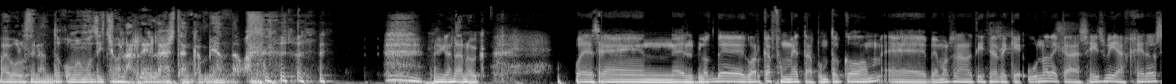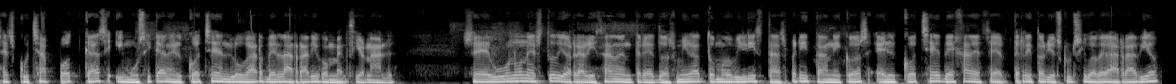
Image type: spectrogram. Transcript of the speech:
va evolucionando. Como hemos dicho, las reglas están cambiando. Venga. Pues en el blog de gorkafumeta.com eh, vemos la noticia de que uno de cada seis viajeros escucha podcast y música en el coche en lugar de la radio convencional. Según un estudio realizado entre 2.000 automovilistas británicos, el coche deja de ser territorio exclusivo de la radio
